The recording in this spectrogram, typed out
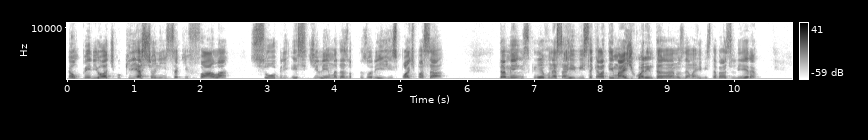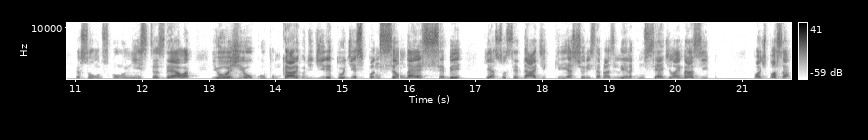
é um periódico criacionista que fala sobre esse dilema das nossas origens. Pode passar. também escrevo nessa revista que ela tem mais de 40 anos, né, uma revista brasileira. Eu sou um dos colunistas dela e hoje eu ocupo um cargo de diretor de expansão da SCB, que é a Sociedade Criacionista Brasileira, com sede lá em Brasília. Pode passar.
